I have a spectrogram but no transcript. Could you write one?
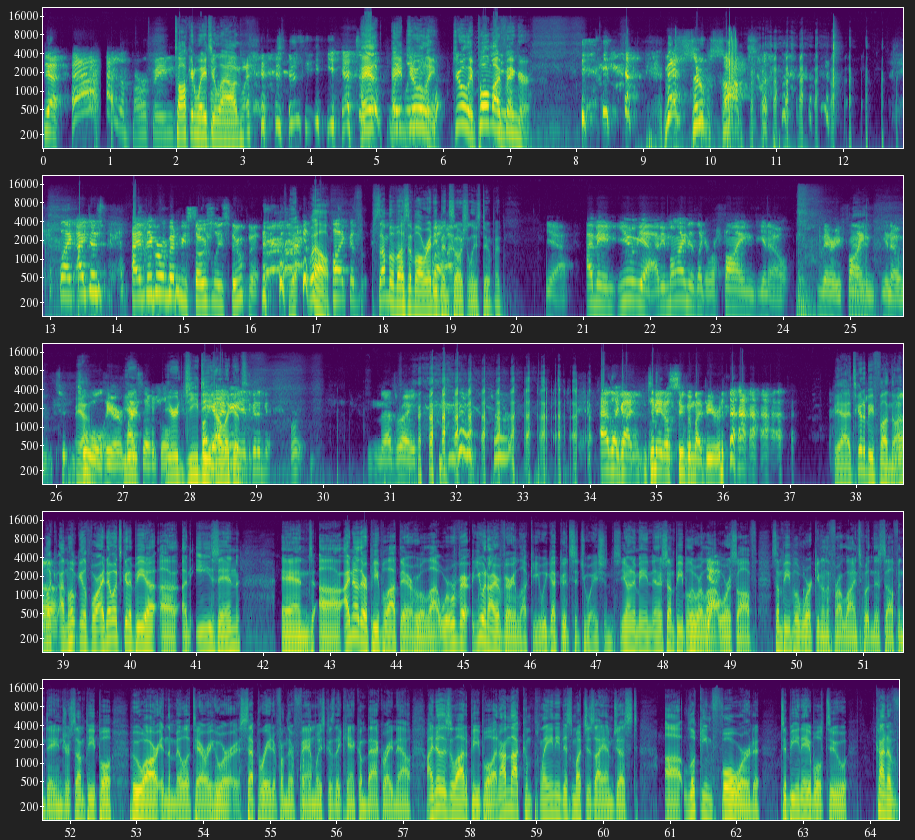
yeah. Ah, you're burping. Talking way too loud. yeah, Hey, hey, Julie, Julie, pull my finger. This soup sucks. like I just, I think we're going to be socially stupid. Yeah, well, like, 'cause- some of us have already Well, been I- socially stupid. yeah. I mean, you, yeah. I mean, mine is like a refined, you know, very fine, you know, t- Yeah. tool here. My social. Your GD but, you know what I mean? elegance. It's gonna be. That's right. As I got tomato soup in my beard. Yeah, it's gonna be fun though. I'm look, Uh. I'm looking for. I know it's gonna be a, a an ease in, and uh, I know there are people out there who are a lot. We're, we're very. You and I are very lucky. We got good situations. You know what I mean? And there's some people who are a lot Yeah. worse off. Some people working on the front lines, putting themselves in danger. Some people who are in the military who are separated from their families because they can't come back right now. I know there's a lot of people, and I'm not complaining as much as I am just uh, looking forward to being able to kind of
